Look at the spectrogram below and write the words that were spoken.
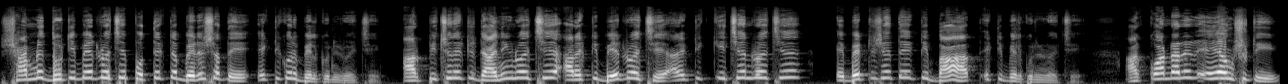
সামনে দুটি বেড রয়েছে, প্রত্যেকটা বেডের সাথে একটি করে বেলকনি রয়েছে। আর পিছনে একটি ডাইনিং রয়েছে আর একটি বেড রয়েছে আর একটি কিচেন রয়েছে। এই বেডটির সাথে একটি বাথ একটি বেলকনি রয়েছে। আর কর্নারের এই অংশটি,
